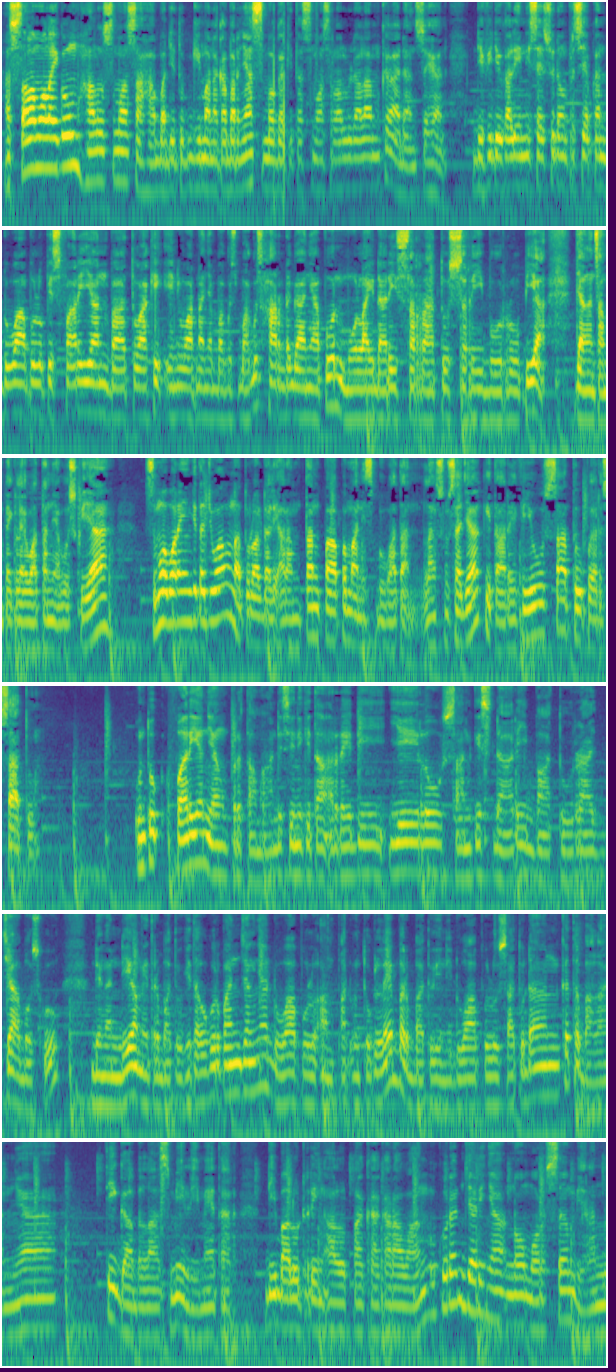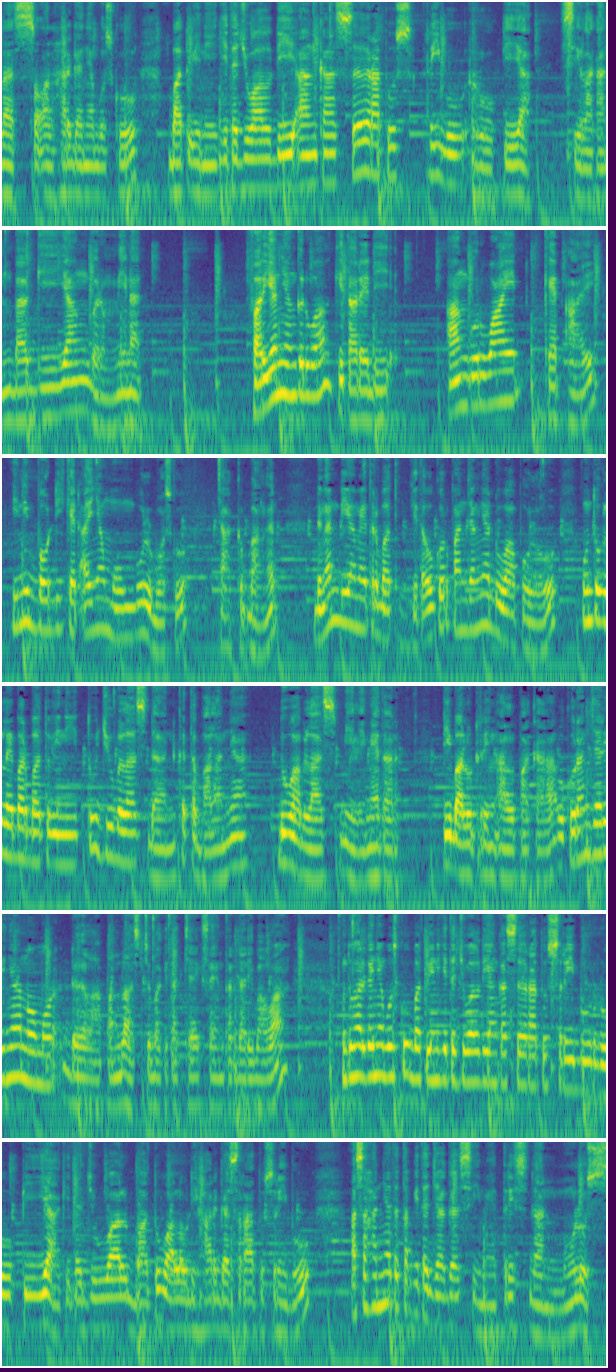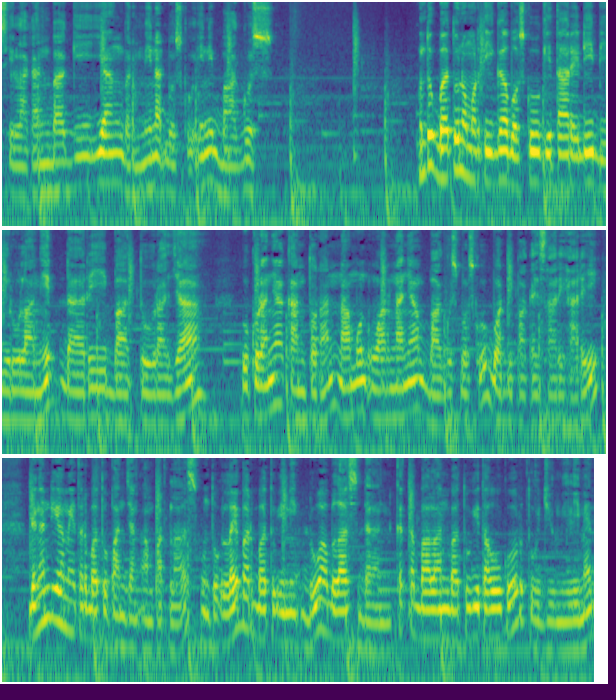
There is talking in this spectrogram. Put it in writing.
Assalamualaikum, halo semua sahabat YouTube, gimana kabarnya? Semoga kita semua selalu dalam keadaan sehat. Di video kali ini saya sudah mempersiapkan 20 piece varian batu akik. Ini warnanya bagus-bagus, harganya pun mulai dari 100 ribu rupiah. Jangan sampai kelewatan ya bosku ya. Semua barang yang kita jual natural dari alam tanpa pemanis buatan. Langsung saja kita review satu per satu. Untuk varian yang pertama, di sini kita ready yellow sunkiss dari batu raja bosku. Dengan diameter batu kita ukur panjangnya 24 untuk lebar batu ini 21 dan ketebalannya 13 mm. Dibalut ring alpaka Karawang, ukuran jarinya nomor 19. Soal harganya bosku, batu ini kita jual di angka 100 ribu rupiah silakan bagi yang berminat. Varian yang kedua, kita ready anggur white cat eye. Ini body cat eye-nya mumbul bosku, cakep banget. Dengan diameter batu kita ukur panjangnya 20, untuk lebar batu ini 17 dan ketebalannya 12 mm. Dibalut ring alpaka, ukuran jarinya nomor 18. Coba kita cek center dari bawah. Untuk harganya bosku, batu ini kita jual di angka 100 ribu rupiah. Kita jual batu walau di harga 100 ribu. Asahannya tetap kita jaga simetris dan mulus. Silakan bagi yang berminat bosku. Ini bagus. Untuk batu nomor 3 bosku kita ready biru langit dari batu raja Ukurannya kantoran namun warnanya bagus bosku buat dipakai sehari-hari. Dengan diameter batu panjang 14 Untuk lebar batu ini 12 dan ketebalan batu kita ukur 7 mm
